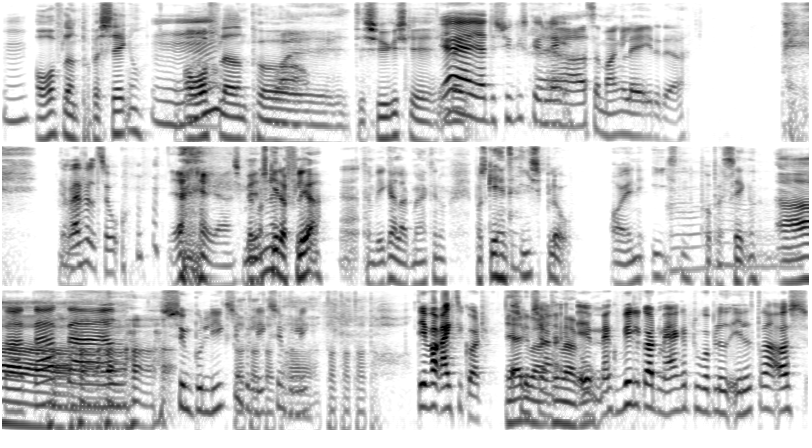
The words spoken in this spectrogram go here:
Mm. Overfladen på bassinet. Mm. Overfladen på Wow. øh, det psykiske Ja, ja, ja, det psykiske lag. ja, så mange lag i det der. Det er i hvert fald to. Ja, ja, ja. Men måske er der flere, Ja. ja. som vi ikke har lagt mærke til nu. Måske hans isblå øjne, isen på bassinet. Da, da, da. Symbolik, Da, symbolik, da, da, symbolik. da, da, da, da. Det var rigtig godt, Ja, det var- jeg. det var god. Øh, man kunne virkelig godt mærke, at du var blevet ældre. Også,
